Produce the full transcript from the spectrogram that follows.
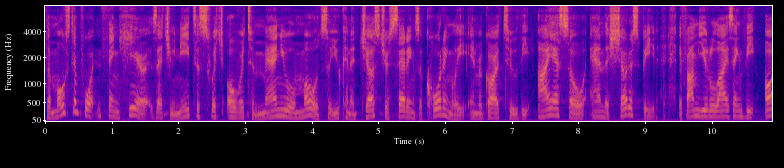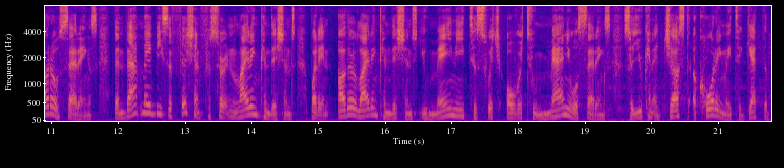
The most important thing here is that you need to switch over to manual mode so you can adjust your settings accordingly in regard to the ISO and the shutter speed. If I'm utilizing the auto settings, then that may be sufficient for certain lighting conditions, but in other lighting conditions, you may need to switch over to manual settings so you can adjust accordingly to get the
